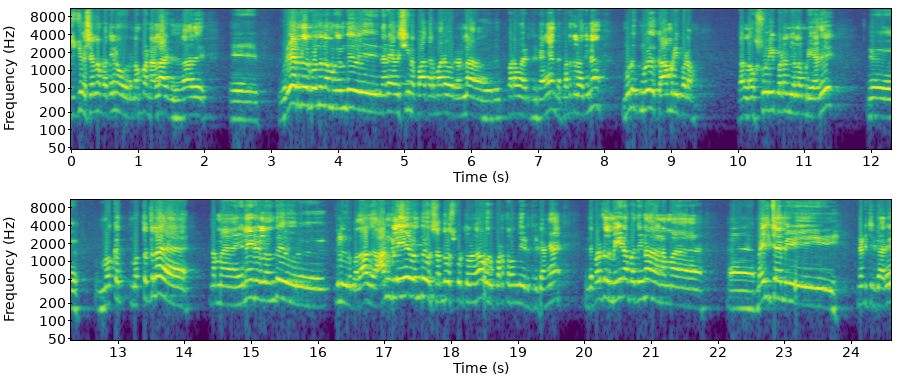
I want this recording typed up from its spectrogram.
சுச்சுவேஷன்லாம் பார்த்தீங்கன்னா ஒரு ரொம்ப நல்லா இருக்குது. அதாவது ஒரே இடத்துல வந்து நம்ம வந்து நிறைய விஷயங்களை பார்க்குற மாதிரி ஒரு நல்ல ஒரு படமாக எடுத்திருக்காங்க. இந்த படத்தில் பார்த்தீங்கன்னா முழுக்க முழுக்க காமெடி படம். லவ் ஸ்டோரி படம் சொல்ல முடியாது. மொக்க மொத்தத்தில் நம்ம இளைஞர்கள் வந்து ஒரு கிளுகிழப்பு அதாவது ஆண்களையே வந்து ஒரு சந்தோஷப்படுத்தணுங்க ஒரு படத்தை வந்து எடுத்திருக்காங்க. இந்த படத்தில் மெயினாக பார்த்தீங்கன்னா நம்ம மயில்சாமி நடிச்சிருக்காரு.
